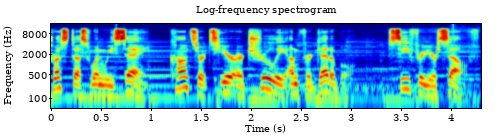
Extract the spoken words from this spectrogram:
Trust us when we say, concerts here are truly unforgettable. See for yourself.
